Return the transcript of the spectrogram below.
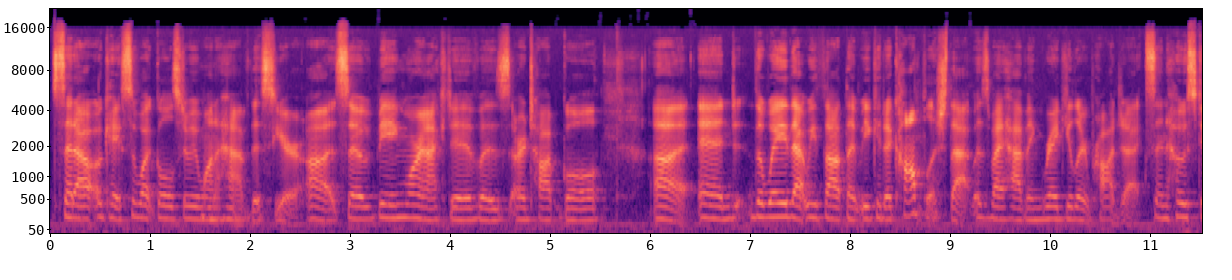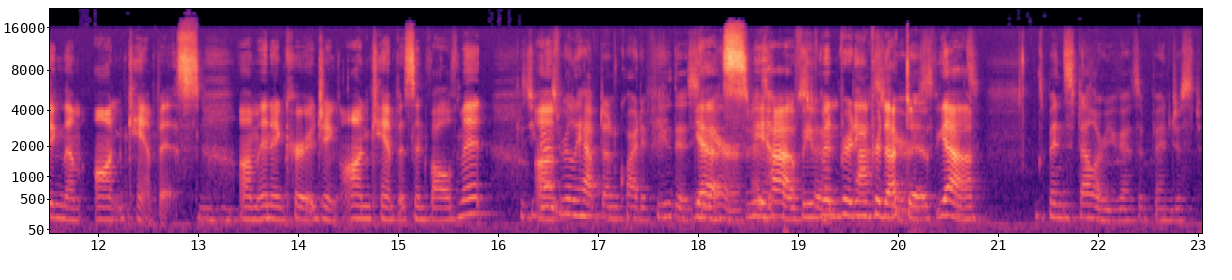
set out okay so what goals do we want to mm-hmm. have this year uh, so being more active was our top goal uh, and the way that we thought that we could accomplish that was by having regular projects and hosting them on campus mm-hmm. um, and encouraging on campus involvement. Because you guys um, really have done quite a few this yes, year. Yes, we have. We've been pretty productive. Years. Yeah. It's, it's been stellar. You guys have been just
